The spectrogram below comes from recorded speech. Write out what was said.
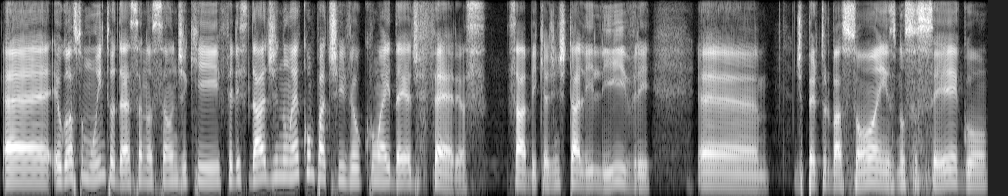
É, eu gosto muito dessa noção de que felicidade não é compatível com a ideia de férias, sabe? Que a gente está ali livre é, de perturbações, no sossego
